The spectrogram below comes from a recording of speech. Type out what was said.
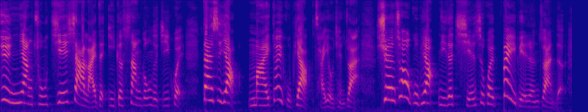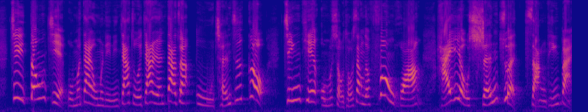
酝酿出接下来的一个上攻的机会。但是要买对股票才有钱赚，选错股票，你的钱是会被别人赚的。继东姐，我们带我们李宁家族的家人大赚五成之后，今天我们手头上的凤凰还有神准。涨停板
